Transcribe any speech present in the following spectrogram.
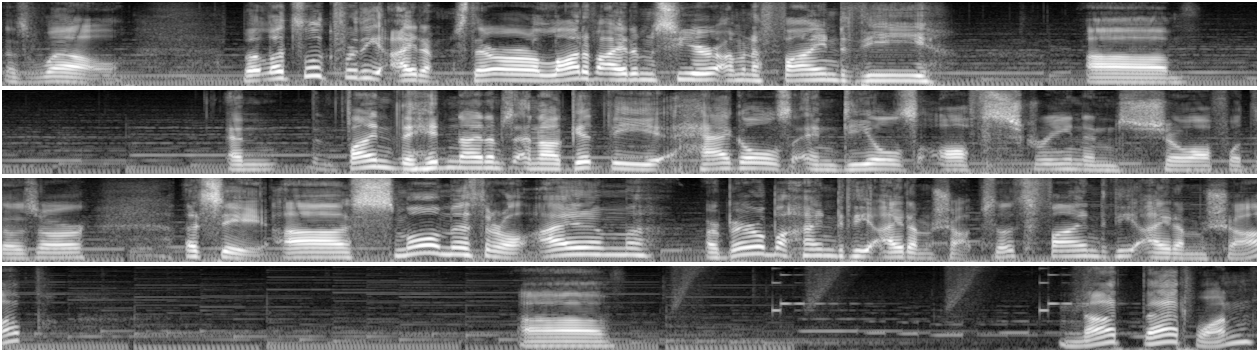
as well. But let's look for the items. There are a lot of items here. I'm going to find the... Uh, and find the hidden items, and I'll get the haggles and deals off screen and show off what those are. Let's see. Uh, small mithril item or barrel behind the item shop. So let's find the item shop. Uh, not that one.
